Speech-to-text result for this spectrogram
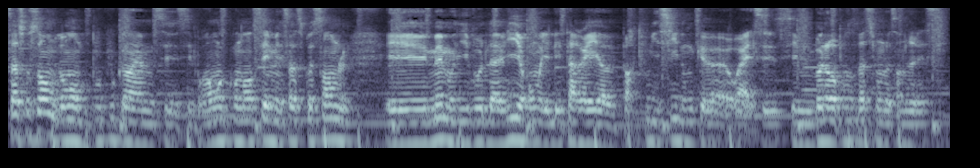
ça se ressemble vraiment beaucoup quand même, c'est vraiment condensé mais ça se ressemble. Et même au niveau de la vie, il y a des tarés euh, partout ici. Donc euh, ouais c'est une bonne représentation de Los Angeles.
